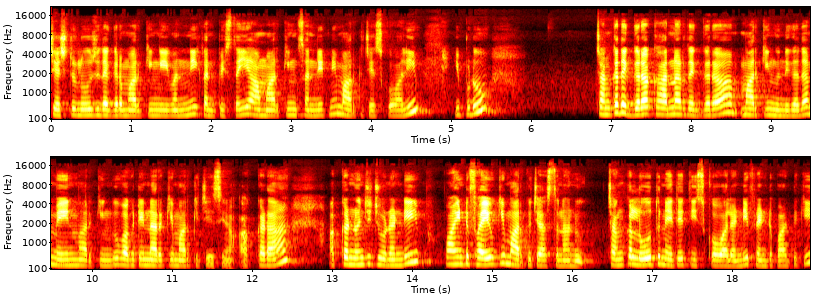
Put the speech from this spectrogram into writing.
చెస్ట్ లూజ్ దగ్గర మార్కింగ్ ఇవన్నీ కనిపిస్తాయి. ఆ మార్కింగ్స్ అన్నిటినీ మార్క్ చేసుకోవాలి. ఇప్పుడు చంక దగ్గర కార్నర్ దగ్గర మార్కింగ్ ఉంది కదా మెయిన్ మార్కింగ్. ఒకటిన్నరకి మార్క్ చేసిన అక్కడ అక్కడ నుంచి చూడండి పాయింట్ ఫైవ్కి మార్క్ చేస్తున్నాను. చంక లోతునైతే తీసుకోవాలండి ఫ్రంట్ పార్ట్కి.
